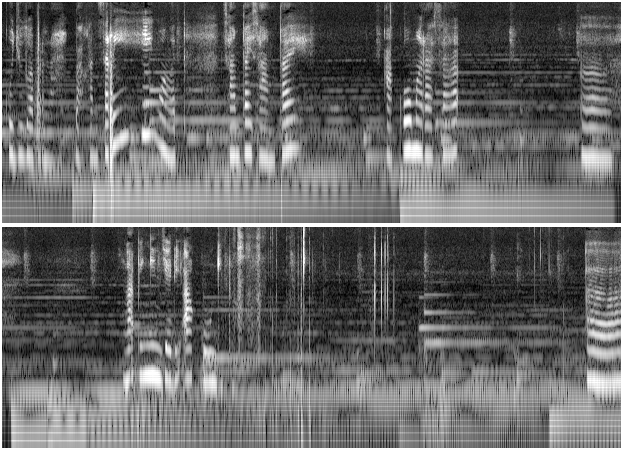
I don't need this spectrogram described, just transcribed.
Aku juga pernah. Bahkan sering banget. Sampai-sampai aku merasa uh, nggak pingin jadi aku gitu. Uh,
